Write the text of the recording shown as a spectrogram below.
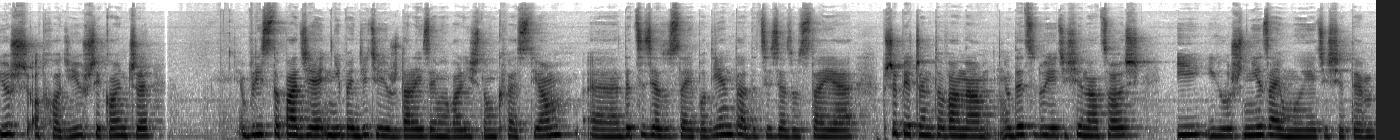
już odchodzi, już się kończy. W listopadzie nie będziecie już dalej zajmowali się tą kwestią. E, Decyzja zostaje podjęta, decyzja zostaje przypieczętowana, decydujecie się na coś i już nie zajmujecie się tym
